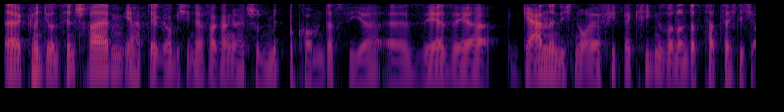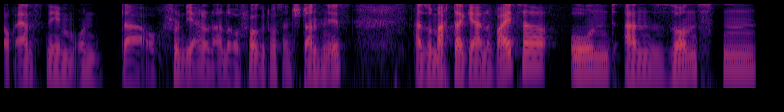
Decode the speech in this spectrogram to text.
äh, könnt ihr uns hinschreiben. Ihr habt ja, glaube ich, in der Vergangenheit schon mitbekommen, dass wir äh, sehr, sehr gerne nicht nur euer Feedback kriegen, sondern das tatsächlich auch ernst nehmen und da auch schon die eine oder andere Folge daraus entstanden ist. Also macht da gerne weiter und ansonsten,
